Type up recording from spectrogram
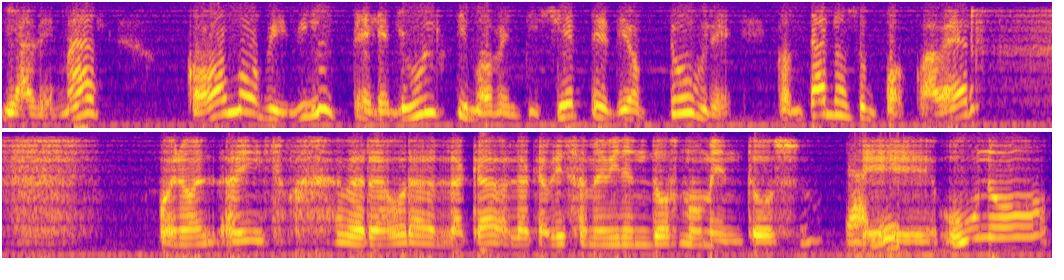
Y además, ¿cómo viviste el último 27 de octubre? Contanos un poco, a ver. Bueno, ahí, a ver, ahora la, la cabeza me vienen dos momentos. Eh, uno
